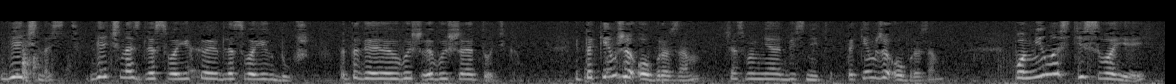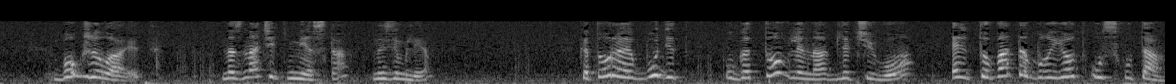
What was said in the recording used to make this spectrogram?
вечность, вечность для своих, для своих душ. Это выше, высшая точка. И таким же образом, сейчас вы мне объясните, таким же образом, по милости своей, Бог желает – назначить место на земле, которое будет уготовлено для чего? Эль товата бриот усхутам.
